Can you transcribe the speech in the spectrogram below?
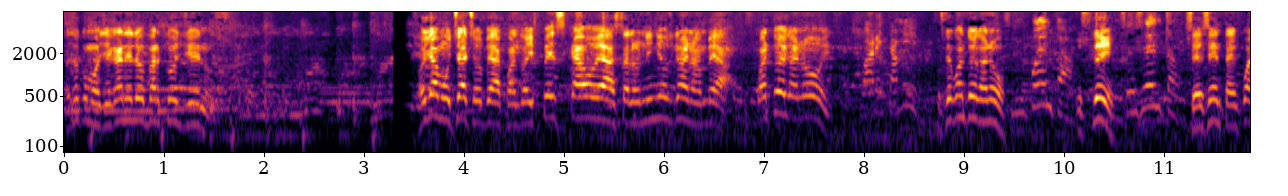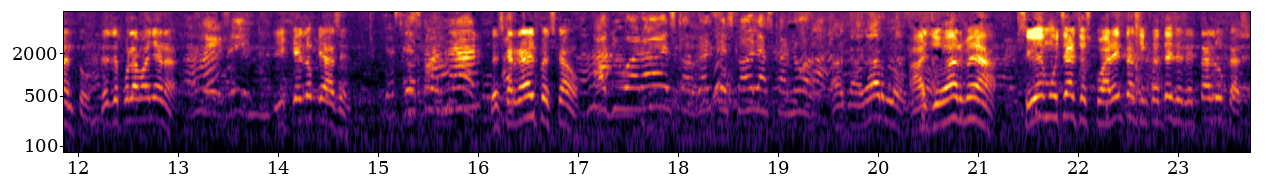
Eso como llegan en los barcos llenos. Oiga, muchachos, vea, cuando hay pescado, vea, hasta los niños ganan, vea. ¿Cuánto le ganó hoy? 40 mil, ¿Usted cuánto le ganó? 50, ¿Usted? 60. 60, ¿en cuánto? ¿Desde por la mañana? Ajá, sí. ¿Y qué es lo que hacen? Descargar. Descargar el pescado. Ayudar a descargar el pescado de las canoas. A cagarlo. Ayudar, vea. Si ven, muchachos, 40, 50 y 60 lucas.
